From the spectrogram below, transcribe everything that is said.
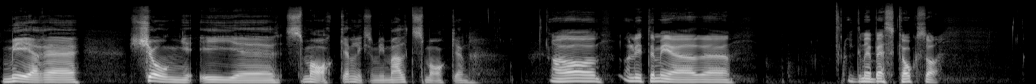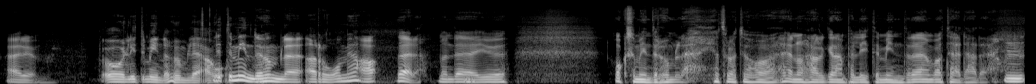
Mer eh, tjong i eh, smaken, liksom i maltsmaken. ja och lite mer, eh, lite mer beska också. Är det. Och lite mindre humle. arom. Lite mindre humlearom ja. Ja, det är det. Men det är ju också mindre humle. Jag tror att jag har en och en halv gram per liter mindre än vad Ted hade. Mm.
